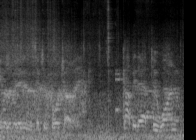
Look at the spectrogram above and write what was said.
Team eliminated in Section 4 Charlie. Copy that, 2-1.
